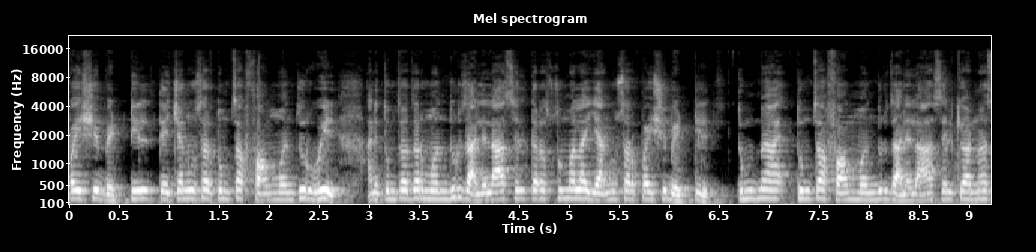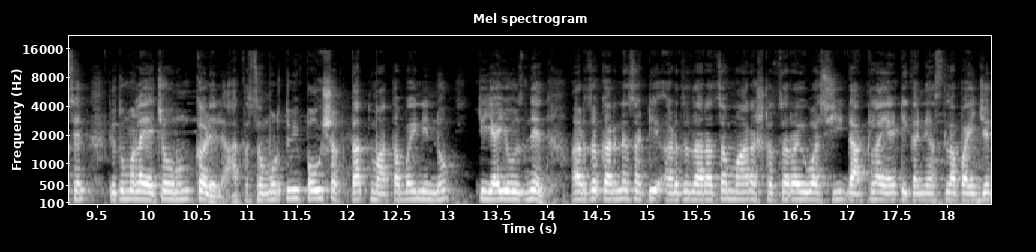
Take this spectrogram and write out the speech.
पैसे भेटतील त्याच्यानुसार तुमचा फॉर्म मंजूर होईल आणि तुमचा जर मंजूर झालेला असेल तरच तुम्हाला यानुसार पैसे भेटतील. तुम्हा तुमचा फॉर्म मंजूर झालेला असेल किंवा नसेल ते तुम्हाला याच्यावरून कळेल. आता समोर तुम्ही पाहू शकतात माता बहिणींनो की या योजनेत अर्ज करण्यासाठी अर्जदाराचा महाराष्ट्राचा रहिवासी दाखला या ठिकाणी असला पाहिजे.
